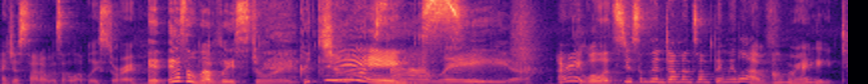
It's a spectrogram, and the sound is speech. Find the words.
I just thought it was a lovely story. It is a lovely story. Good Thanks. job, Sally. All right, well, let's do something dumb and something we love. All right.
